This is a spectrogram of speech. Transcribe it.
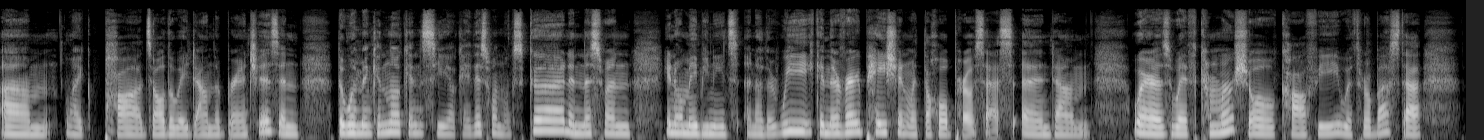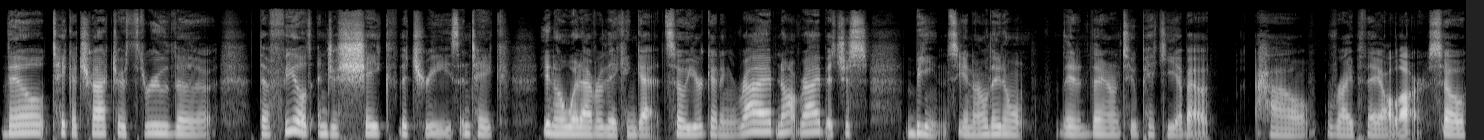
um, like pods all the way down the branches and the women can look and see okay this one looks good and this one you know maybe needs another week and they're very patient with the whole process. And um, whereas with commercial coffee with robusta they'll take a tractor through the the field and just shake the trees and take you know whatever they can get. So you're getting ripe not ripe it's just beans you know they don't they, they aren't too picky about how ripe they all are. So,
